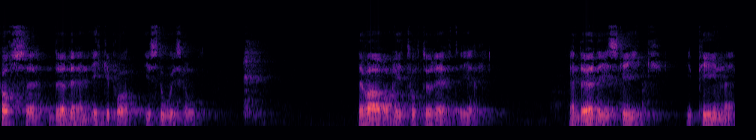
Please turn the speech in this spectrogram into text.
Korset døde en ikke på i stoisk ro. Det var å bli torturert i hjel. En døde i skrik, i pine,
